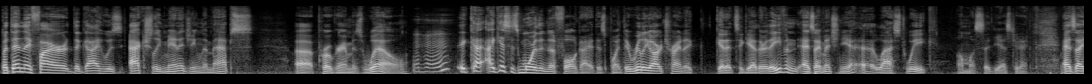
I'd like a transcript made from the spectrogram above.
But then they fired the guy who was actually managing the Maps uh, program as well. Mm-hmm. It got, I guess it's more than a fall guy at this point. They really are trying to get it together. They even, as I mentioned ye- uh, last week, almost said yesterday, as I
